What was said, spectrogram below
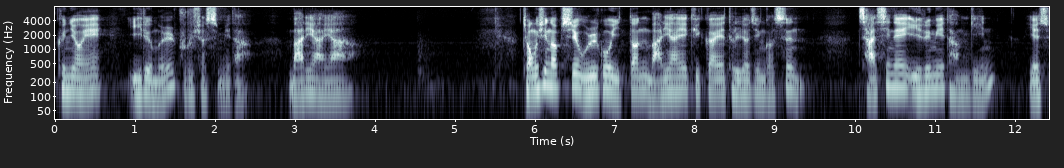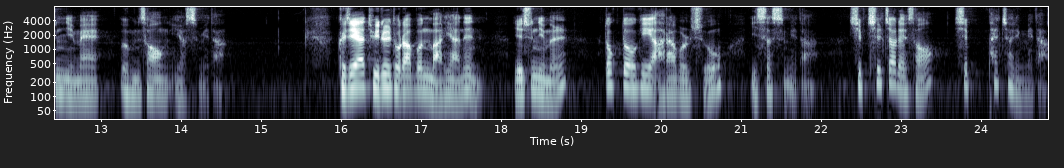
그녀의 이름을 부르셨습니다. 마리아야. 정신없이 울고 있던 마리아의 귓가에 들려진 것은 자신의 이름이 담긴 예수님의 음성이었습니다. 그제야 뒤를 돌아본 마리아는 예수님을 똑똑히 알아볼 수 있었습니다. 17절에서 18절입니다.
